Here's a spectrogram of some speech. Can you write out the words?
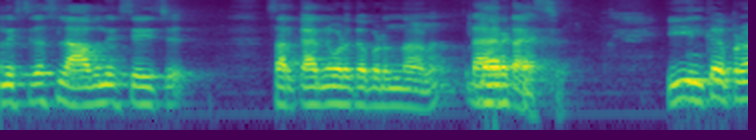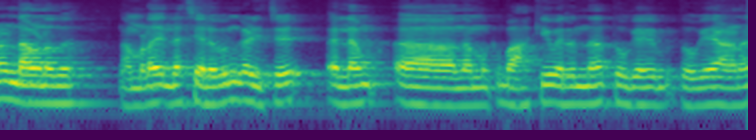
നിശ്ചിത സ്ലാബ് നിശ്ചയിച്ച് സർക്കാരിന് കൊടുക്കപ്പെടുന്നതാണ് ഡയറക്റ്റ് ടാക്സ് ഈ ഇൻകം എപ്പോഴാണ് ഉണ്ടാവുന്നത് നമ്മുടെ എല്ലാ ചെലവും കഴിച്ച് എല്ലാം നമുക്ക് ബാക്കി വരുന്ന തുക തുകയാണ്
